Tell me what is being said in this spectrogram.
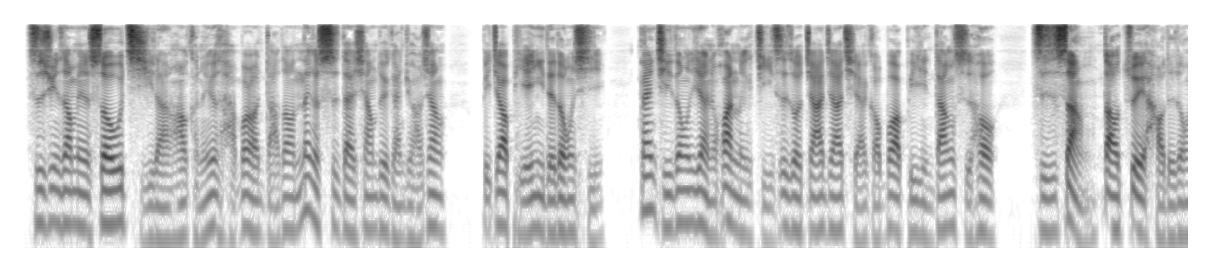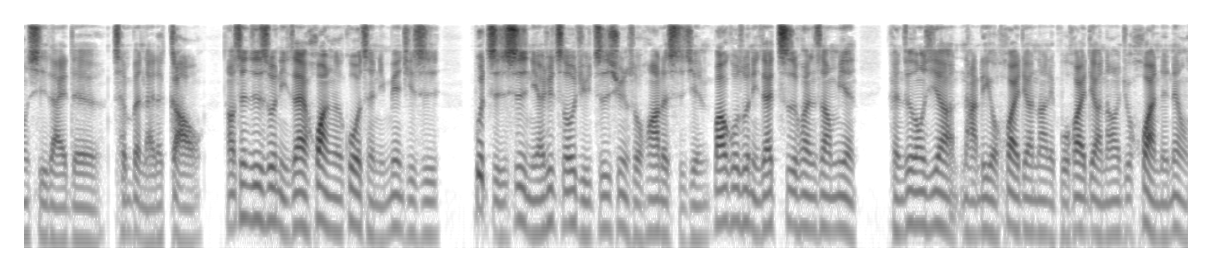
资讯上面的收集啦，然后可能又好不容易达到那个世代相对感觉好像比较便宜的东西，但其实东西让你换了几次之后加加起来，搞不好比你当时候直上到最好的东西来的成本来的高。然后甚至说你在换的过程里面，其实不只是你要去收集资讯所花的时间，包括说你在置换上面。可能这东西要哪里有坏掉，哪里不坏掉，然后就换的那种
